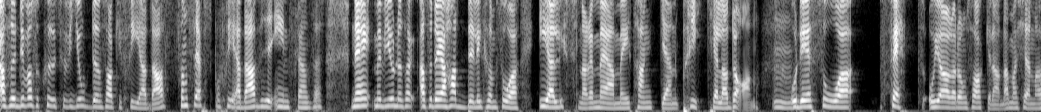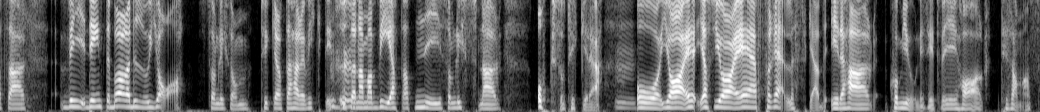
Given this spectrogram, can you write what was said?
alltså det var så sjukt för vi gjorde en sak i fredags som släpps på fredag, vi är influencers. Nej men vi gjorde en sak, alltså där jag hade liksom så er lyssnare med mig i tanken prick hela dagen. Och det är så fett att göra de sakerna där man känner att så här, vi, det är inte bara du och jag som liksom tycker att det här är viktigt, utan när man vet att ni som lyssnar också tycker det. Och jag är, alltså jag är förälskad i det här communityt vi har tillsammans.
